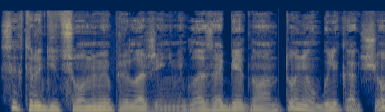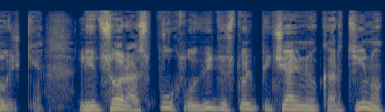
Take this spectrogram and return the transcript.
с их традиционными приложениями. Глаза бедного Антонио были как щелочки, лицо распухло. Увидев столь печальную картину,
